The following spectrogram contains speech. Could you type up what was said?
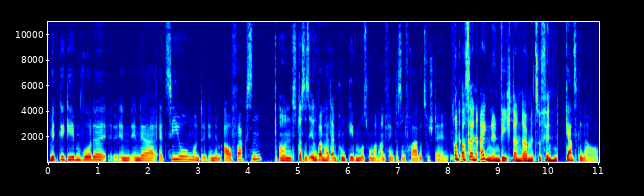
mitgegeben wurde in, in der Erziehung und in, in dem Aufwachsen. Und dass es irgendwann halt einen Punkt geben muss, wo man anfängt, das in Frage zu stellen. Und auch seinen eigenen Weg dann damit zu finden. Ganz genau,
